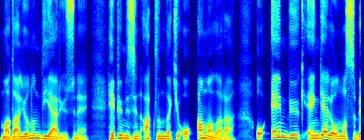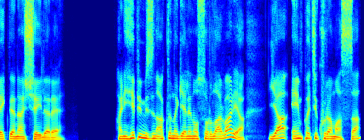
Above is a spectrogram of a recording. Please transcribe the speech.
Madalyonun diğer yüzüne, hepimizin aklındaki o amalara, o en büyük engel olması beklenen şeylere. Hani hepimizin aklına gelen o sorular var ya, ya empati kuramazsa,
